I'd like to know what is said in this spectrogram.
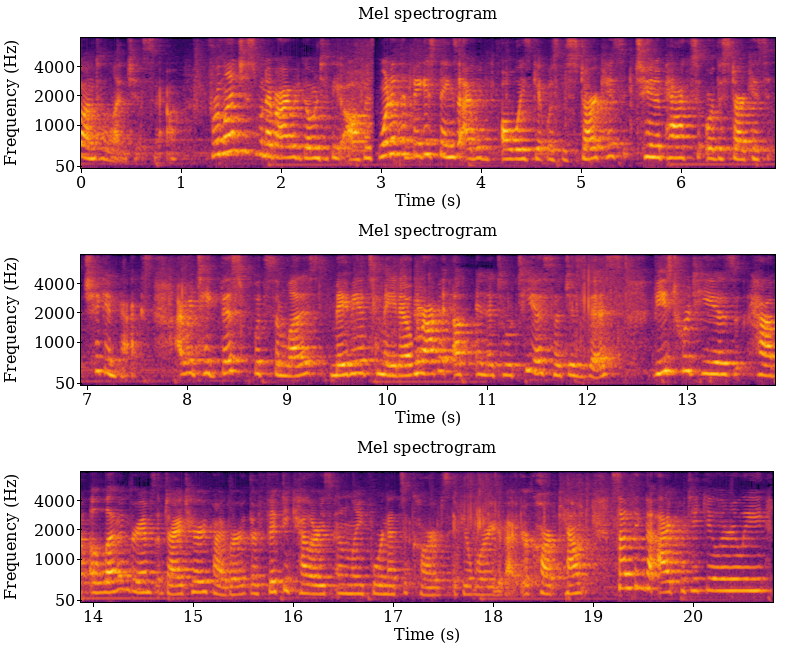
on to lunches now. For lunches, whenever I would go into the office, one of the biggest things I would always get was the Starkist tuna packs or the Starkist chicken packs. I would take this with some lettuce, maybe a tomato, and wrap it up in a tortilla such as this, these tortillas have 11 grams of dietary fiber. They're 50 calories and only four nets of carbs if you're worried about your carb count. Something that I particularly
